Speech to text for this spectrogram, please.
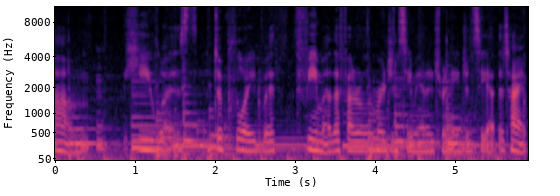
um, he was deployed with FEMA, the Federal Emergency Management Agency at the time.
